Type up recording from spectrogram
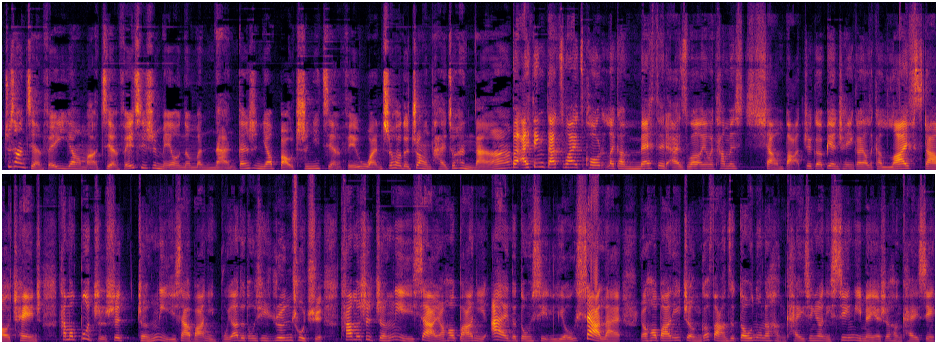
就像减肥一样嘛，减肥其实没有那么难，但是你要保持你减肥完之后的状态就很难啊。But I think that's why it's called like a method as well，因为他们想把这个变成一个 like a lifestyle change。他们不只是整理一下，把你不要的东西扔出去，他们是整理一下，然后把你爱的东西留下来，然后把你整个房子都弄得很开心，让你心里面也是很开心。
